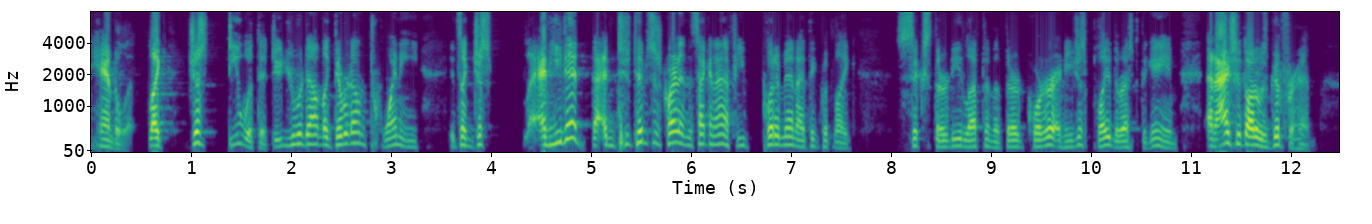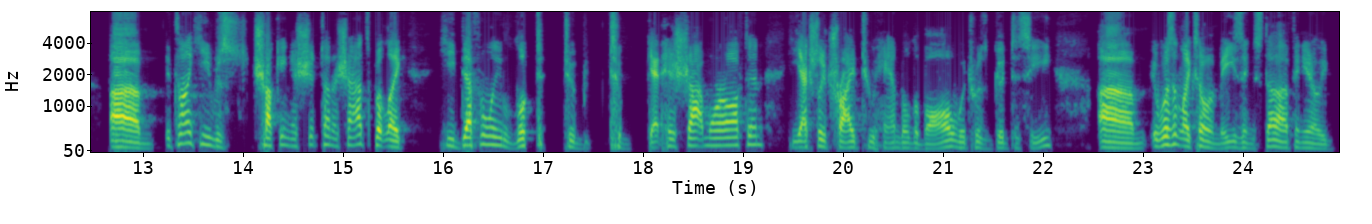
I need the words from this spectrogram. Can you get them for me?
handle it. Like just deal with it, dude. You were down like they were down twenty. It's like just and he did. And to Thibs' credit, in the second half, he put him in. I think with like six thirty left in the third quarter, and he just played the rest of the game. And I actually thought it was good for him. Um, it's not like he was chucking a shit ton of shots, but like he definitely looked to to get his shot more often. He actually tried to handle the ball, which was good to see. Um, it wasn't like some amazing stuff, and you know he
